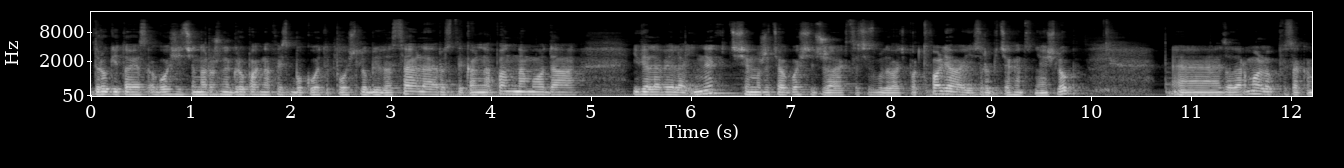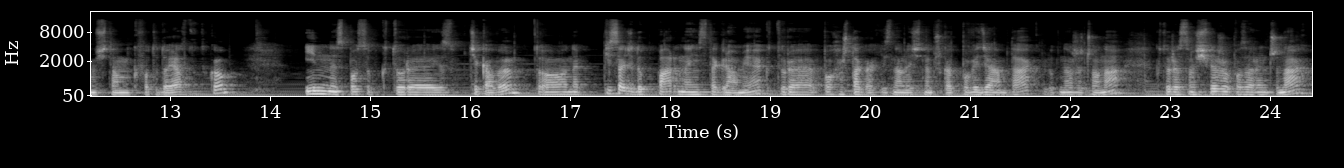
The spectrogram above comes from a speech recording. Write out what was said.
drugi to jest ogłosić się na różnych grupach na Facebooku typu ślub i wesele, rustykalna panna młoda i wiele, wiele innych. Dzisiaj możecie ogłosić, że chcecie zbudować portfolio i zrobicie chętnie ślub e, za darmo lub z jakąś tam kwotą dojazdu tylko. Inny sposób, który jest ciekawy, to napisać do par na Instagramie, które po hashtagach i znaleźć na przykład powiedziałam tak lub narzeczona, które są świeżo po zaręczynach,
